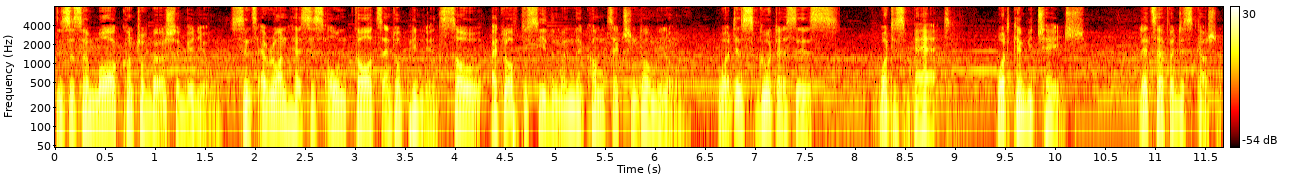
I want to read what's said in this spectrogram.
this is a more controversial video, since everyone has his own thoughts and opinions, so I'd love to see them in the comment section down below. What is good as is? What is bad? What can be changed? Let's have a discussion.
